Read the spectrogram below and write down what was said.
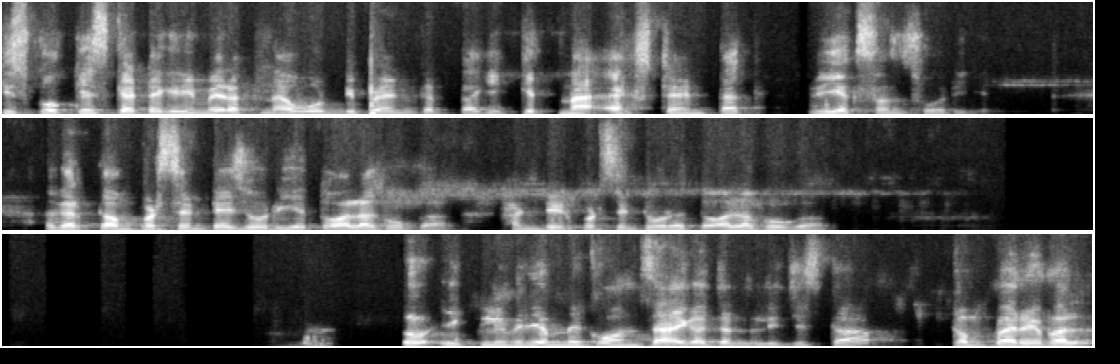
किसको किस कैटेगरी में रखना है वो डिपेंड करता है कि कितना एक्सटेंड तक रिएक्शन हो रही है। अगर कम परसेंटेज हो रही है तो अलग होगा हंड्रेड परसेंट हो रहा है तो अलग होगा। तो इक्विलिब्रियम में कौन सा आएगा जनरली जिसका कंपेरेबल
